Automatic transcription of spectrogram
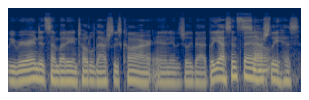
we rear-ended somebody and totaled Ashley's car, and it was really bad. But yeah, since then So, Ashley has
